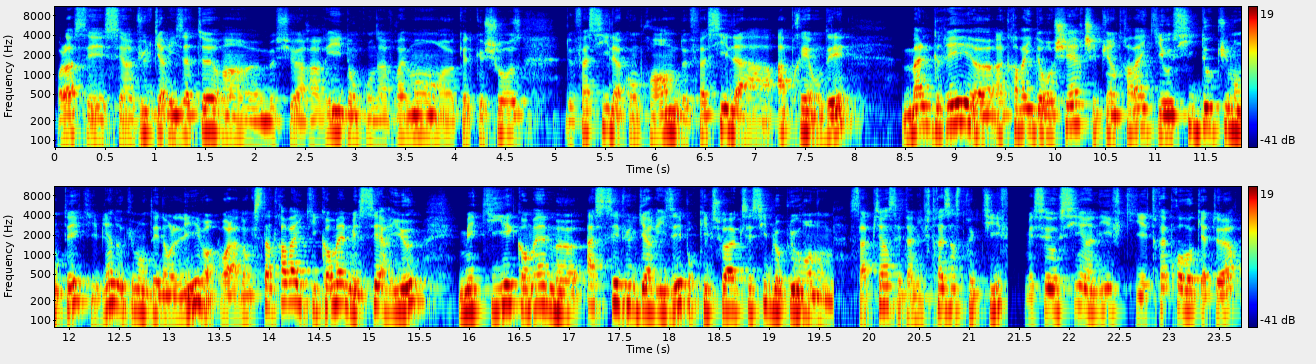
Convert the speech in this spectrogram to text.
Voilà, c'est un vulgarisateur, hein, monsieur Harari, donc on a vraiment euh, quelque chose de facile à comprendre, de facile à appréhender malgré euh, un travail de recherche et puis un travail qui est aussi documenté, qui est bien documenté dans le livre. Voilà, donc c'est un travail qui quand même est sérieux, mais qui est quand même euh, assez vulgarisé pour qu'il soit accessible au plus grand nombre. Sapiens, c'est un livre très instructif, mais c'est aussi un livre qui est très provocateur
